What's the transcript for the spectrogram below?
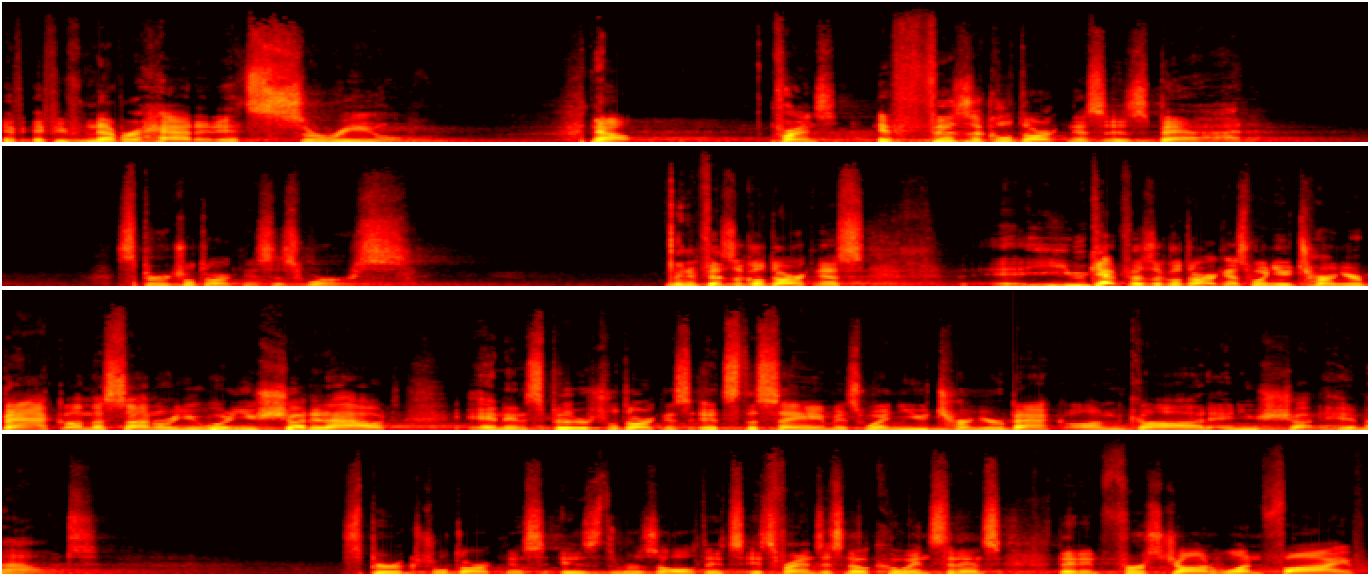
If, if you've never had it, it's surreal. Now, friends, if physical darkness is bad, spiritual darkness is worse. And in physical darkness, you get physical darkness when you turn your back on the sun or you, when you shut it out. And in spiritual darkness, it's the same. It's when you turn your back on God and you shut Him out. Spiritual darkness is the result. It's, it's friends, it's no coincidence that in 1 John 1 5,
